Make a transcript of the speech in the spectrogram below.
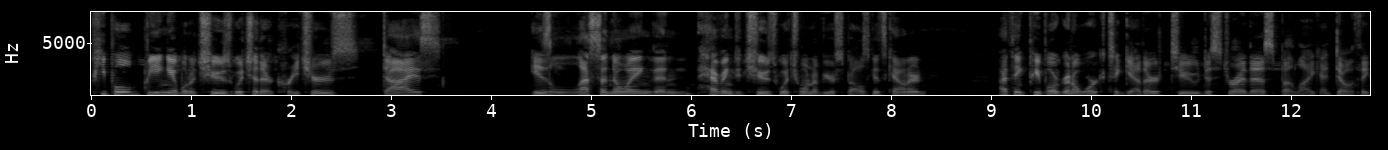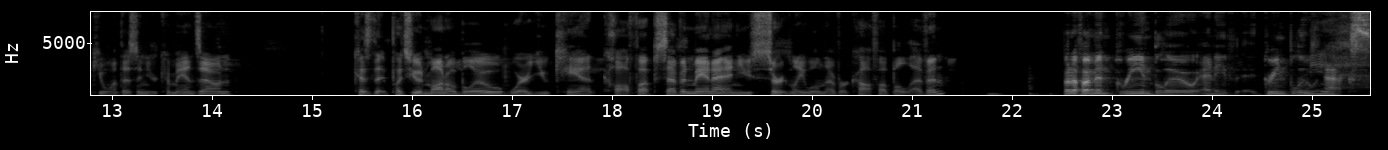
people being able to choose which of their creatures dies is less annoying than having to choose which one of your spells gets countered. I think people are going to work together to destroy this, but like I don't think you want this in your command zone because that puts you in mono blue where you can't cough up seven mana and you certainly will never cough up 11 But if I'm in green blue, any green blue Yeah. X,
